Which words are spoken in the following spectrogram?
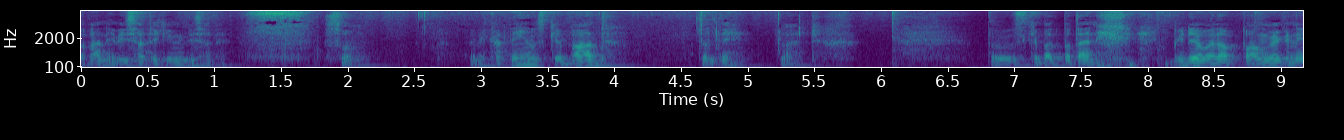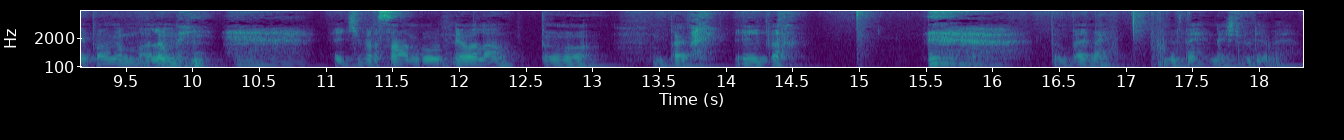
पता नहीं दिशा थे कि नहीं दिशा थे सो अभी खाते हैं, उसके बाद चलते हैं फ्लैट तो उसके बाद पता नहीं वीडियो बना पाऊँगा कि नहीं पाऊँगा, मालूम नहीं। एक ही बार शाम को उठने वाला हूँ तो बाय बाय यहीं पर। तो बाय बाय मिलते हैं नेक्स्ट वीडियो में।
